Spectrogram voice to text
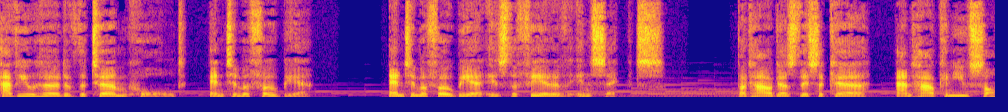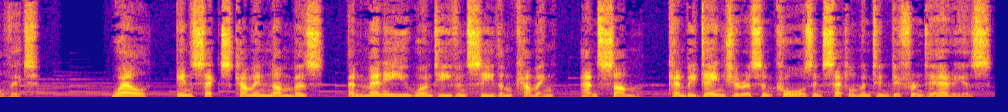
Have you heard of the term called entomophobia? Entomophobia is the fear of insects. But how does this occur, and how can you solve it? Well, insects come in numbers, and many you won't even see them coming, and some can be dangerous and cause unsettlement in different areas.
